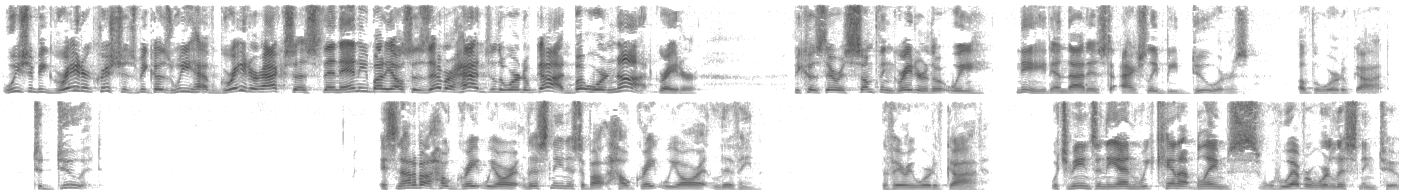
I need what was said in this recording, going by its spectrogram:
we should be greater Christians because we have greater access than anybody else has ever had to the Word of God, but we're not greater because there is something greater that we need, and that is to actually be doers of the Word of God, to do it. It's not about how great we are at listening, it's about how great we are at living the very Word of God. Which means, in the end, we cannot blame whoever we're listening to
